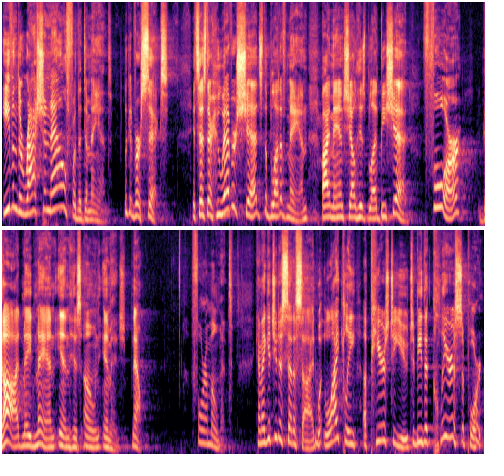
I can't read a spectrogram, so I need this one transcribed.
even the rationale for the demand. Look at verse 6. It says there, whoever sheds the blood of man, by man shall his blood be shed. For God made man in his own image. Now, for a moment, can I get you to set aside what likely appears to you to be the clearest support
